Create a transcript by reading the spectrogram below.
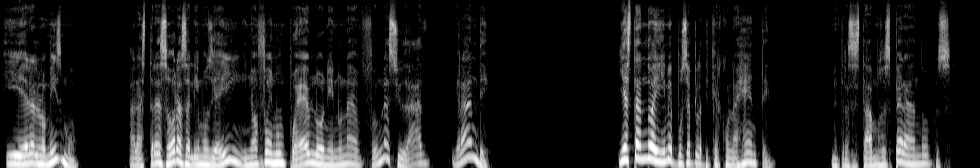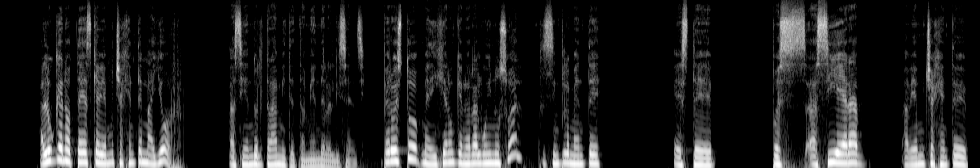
Y era lo mismo. A las tres horas salimos de ahí y no fue en un pueblo ni en una, fue una ciudad grande. Y estando ahí me puse a platicar con la gente. Mientras estábamos esperando, pues algo que noté es que había mucha gente mayor haciendo el trámite también de la licencia. Pero esto me dijeron que no era algo inusual, simplemente, este, pues así era, había mucha gente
